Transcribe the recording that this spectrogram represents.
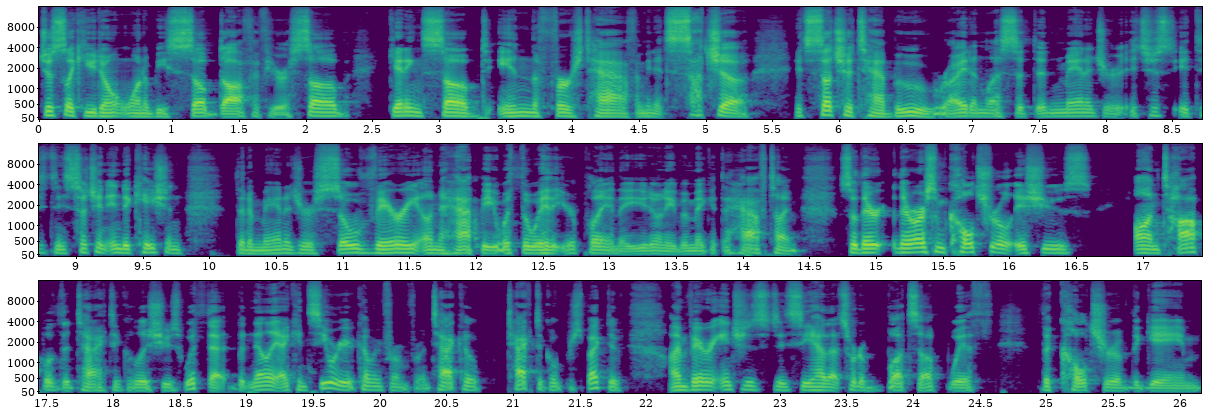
just like you don't want to be subbed off if you're a sub getting subbed in the first half i mean it's such a it's such a taboo right unless the manager it's just it's such an indication that a manager is so very unhappy with the way that you're playing that you don't even make it to halftime so there there are some cultural issues on top of the tactical issues with that but nelly i can see where you're coming from from a tactical tactical perspective i'm very interested to see how that sort of butts up with the culture of the game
